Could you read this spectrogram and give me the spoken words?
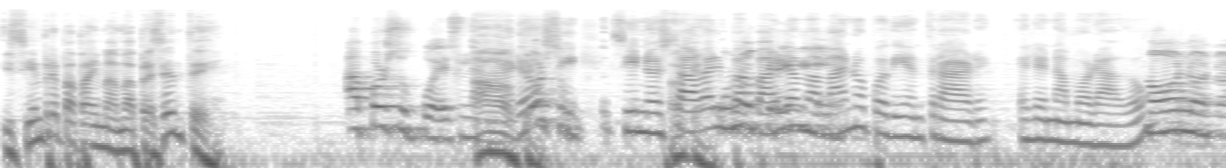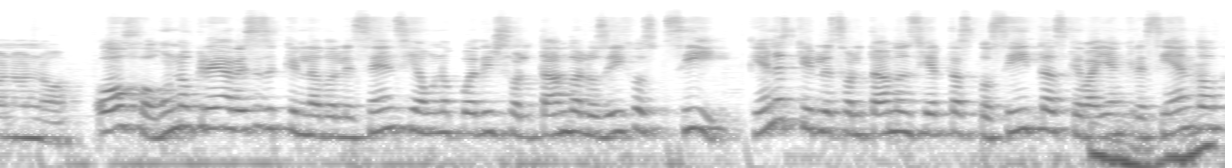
y siempre papá y mamá presente. Ah, por supuesto. Ah, claro, si, no estaba el papá y la mamá no podía entrar el enamorado. No, no, no, no, no. Ojo, uno cree a veces que en la adolescencia uno puede ir soltando a los hijos. Sí, tienes que irle soltando en ciertas cositas que vayan creciendo.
